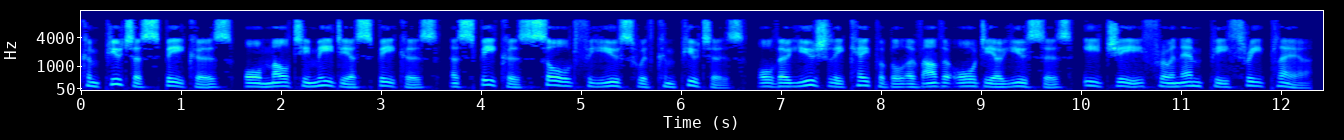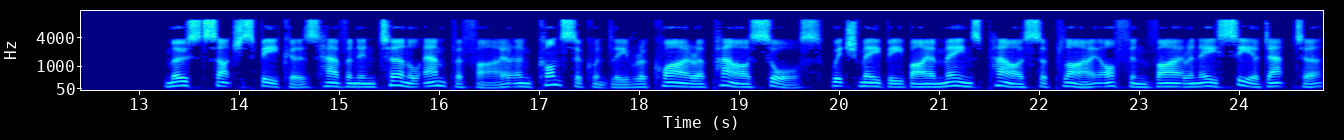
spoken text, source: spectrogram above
Computer speakers, or multimedia speakers, are speakers sold for use with computers, although usually capable of other audio uses, e.g. for an MP3 player. Most such speakers have an internal amplifier and consequently require a power source, which may be by a mains power supply often via an AC adapter,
